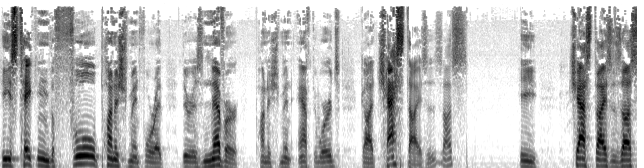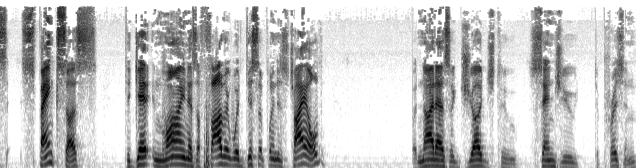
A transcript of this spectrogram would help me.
He's taking the full punishment for it. There is never punishment afterwards. God chastises us. He chastises us, spanks us, to get in line as a father would discipline his child, but not as a judge to send you to prison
